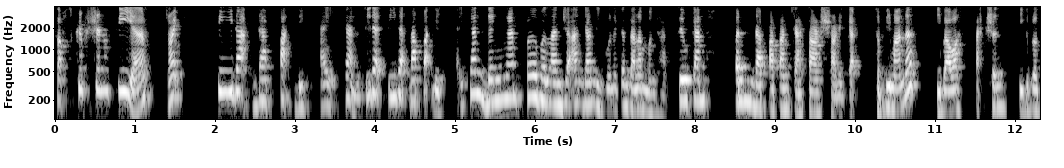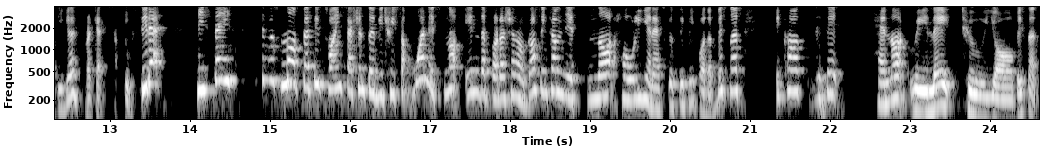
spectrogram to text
subscription fee, uh, right? tidak dapat dikaitkan, tidak tidak dapat dikaitkan dengan perbelanjaan yang digunakan dalam menghasilkan pendapatan kasar syarikat. Seperti mana di bawah section 33 bracket 1. See that? He says this is not satisfying section 33 sub 1. It's not in the production of gross income. It's not wholly and exclusively for the business because they say cannot relate to your business.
